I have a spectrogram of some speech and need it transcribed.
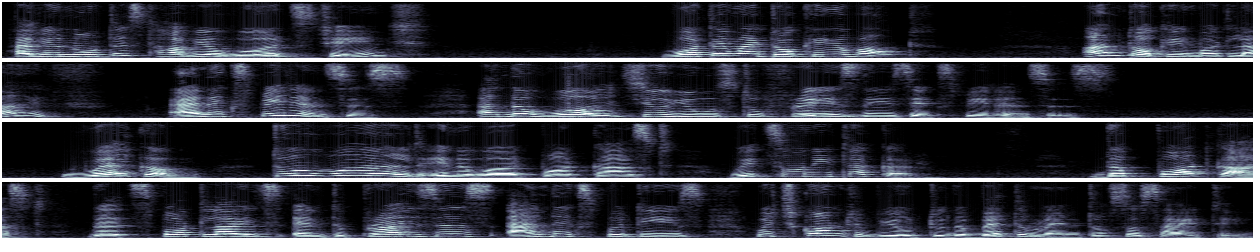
Have you noticed how your words change? What am I talking about? I'm talking about life and experiences and the words you use to phrase these experiences. Welcome to a World in a Word podcast with Sonie Thakkar, the podcast that spotlights enterprises and expertise which contribute to the betterment of society.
